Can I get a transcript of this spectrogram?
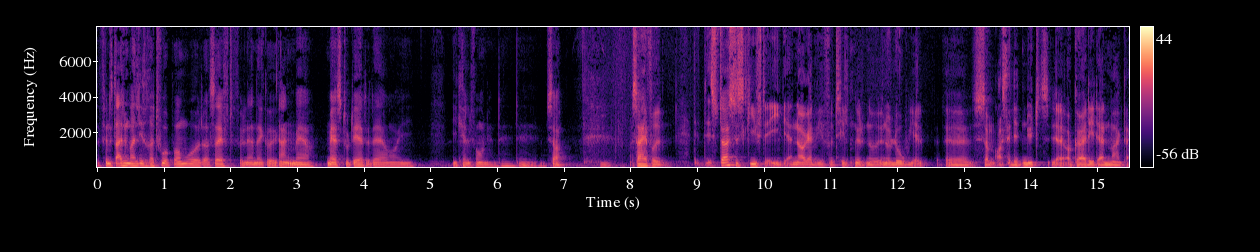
der findes dejligt meget litteratur på området, og så efterfølgende er jeg gået i gang med at, med at studere det derovre i, i Kalifornien. Det, det, så, og så har jeg fået, det, det største skifte egentlig er nok, at vi har fået tilknyttet noget ønologhjælp, øh, som også er lidt nyt øh, at gøre det i Danmark. Der,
